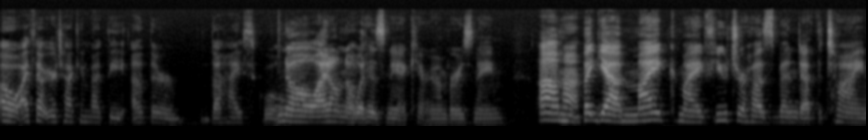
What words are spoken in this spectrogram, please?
Oh, I thought you were talking about the other, the high school. No, I don't know what his name. I can't remember his name. Um, Huh. But yeah, Mike, my future husband at the time,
